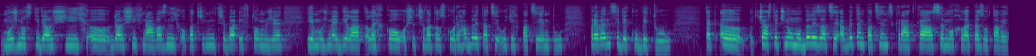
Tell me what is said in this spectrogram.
možnosti dalších, dalších návazných opatření, třeba i v tom, že je možné dělat lehkou ošetřovatelskou rehabilitaci u těch pacientů, prevenci dekubitů tak eh, částečnou mobilizaci, aby ten pacient zkrátka se mohl lépe zotavit.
